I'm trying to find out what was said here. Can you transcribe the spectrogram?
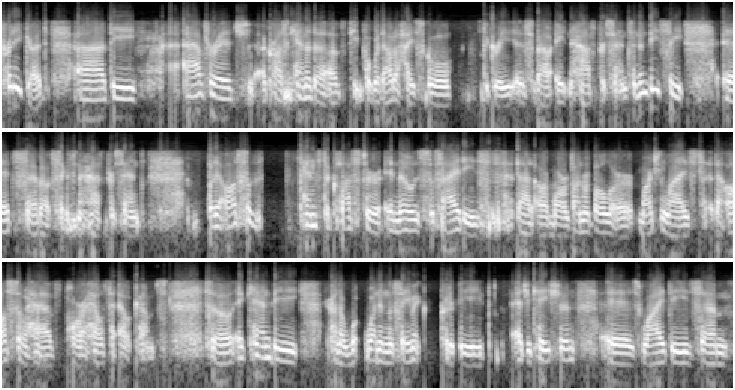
pretty good. Uh, the average across Canada of people without a high school degree is about eight and in BC, it's about six and a half percent. But it also tends to cluster in those societies that are more vulnerable or marginalized that also have poor health outcomes. So it can be kind of one and the same. It, could it be education is why these um,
